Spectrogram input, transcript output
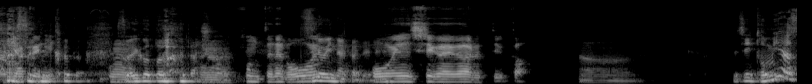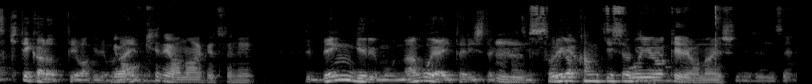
逆に。そういうこと、うん。そういうこと。確かに、うん本当になんか応強援い中で、ね、応援しがいがあるっていうか。あー別に冨安来てからっていうわけでもいやない。もんわけではない別に。でベンゲルも名古屋いたりしたけど、うん別にそれが関係したそういうわけではいないしね全然。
